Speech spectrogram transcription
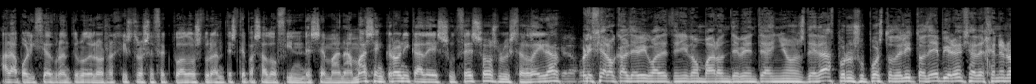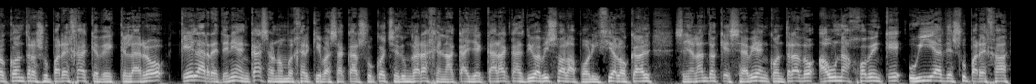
a la policía durante uno de los registros efectuados durante este pasado fin de semana. Más en crónica de sucesos, Luis Cerdeira. La policía local de Vigo ha detenido a un varón de 20 años de edad por un supuesto delito de violencia de género contra su pareja que declaró que la retenía en casa, una mujer que iba a sacar su coche de un garaje en la calle Caracas, dio aviso a la policía local señalando que se había encontrado a una joven que huía de su pareja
